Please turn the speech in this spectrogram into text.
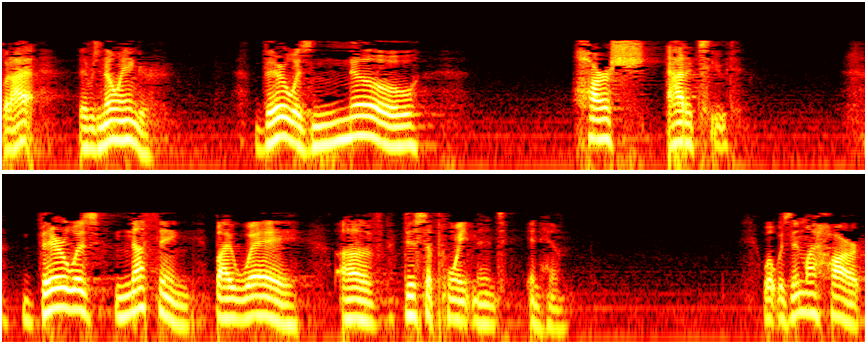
But I, there was no anger. There was no harsh attitude. There was nothing by way of disappointment in him. What was in my heart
